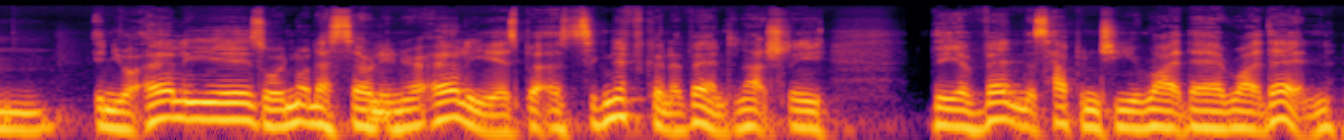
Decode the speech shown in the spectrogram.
in your early years, or not necessarily in your early years, but a significant event. And actually, the event that's happened to you right there, right then.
